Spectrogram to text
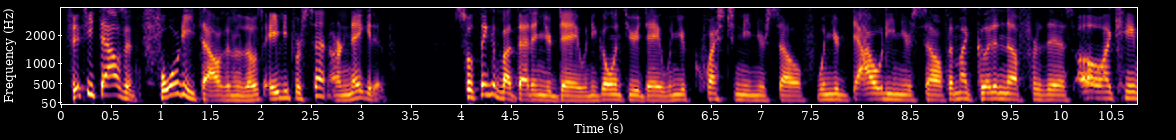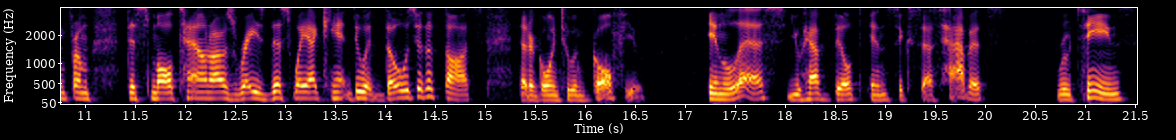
50,000, 40,000 of those, 80% are negative. So think about that in your day, when you go into your day, when you're questioning yourself, when you're doubting yourself. Am I good enough for this? Oh, I came from this small town, or I was raised this way, I can't do it. Those are the thoughts that are going to engulf you, unless you have built in success habits, routines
